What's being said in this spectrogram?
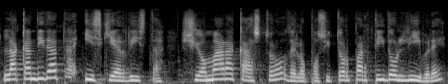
La candidata izquierdista Xiomara Castro del opositor Partido Libre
